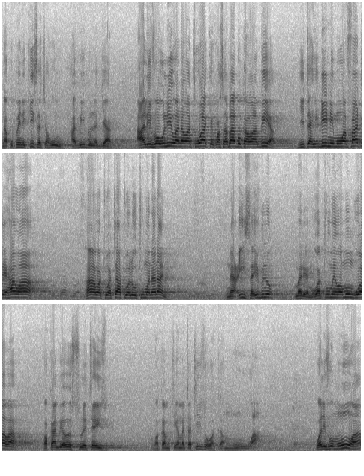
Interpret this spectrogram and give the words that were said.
Na kupeni kisa cha huyu Habibu Najjar alivyouliwa na watu wake, kwa sababu kawaambia, jitahidini muwafate hawa hawa watu watatu waliotumwa na nani? Na Isa ibnu Maryam, watume wa Mungu hawa. Wakaambia wewe usituletee hizo, wakamtia matatizo, wakamuua. Walivyomuua,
